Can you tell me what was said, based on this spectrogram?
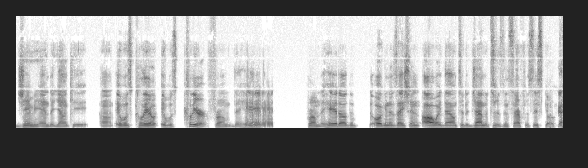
Jimmy and the young kid. Um it was clear it was clear from the head from the head of the, the organization all the way down to the janitors in San Francisco uh,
